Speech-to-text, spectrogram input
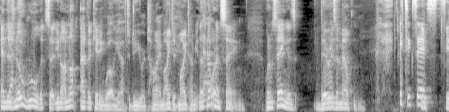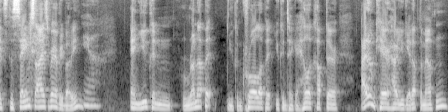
and there's Yeah. no rule that says, You know, I'm not advocating. Well, you have to do your time. I did my time. That's No. not what I'm saying. What I'm saying is there is a mountain. It exists. It's it's the same size for everybody yeah. and you can run up it, you can crawl up it, you can take a helicopter. I don't care how you get up the mountain,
